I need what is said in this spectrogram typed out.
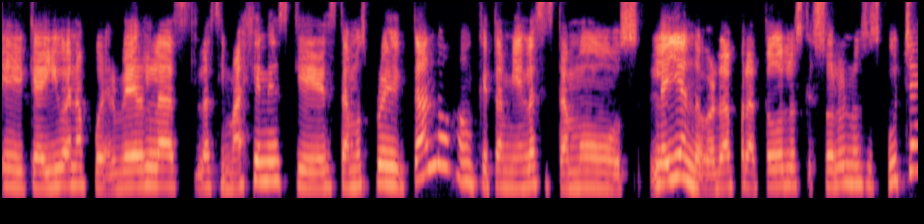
eh, que ahí van a poder ver las, las imágenes que estamos proyectando, aunque también las estamos leyendo, ¿verdad? Para todos los que solo nos escuchen,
